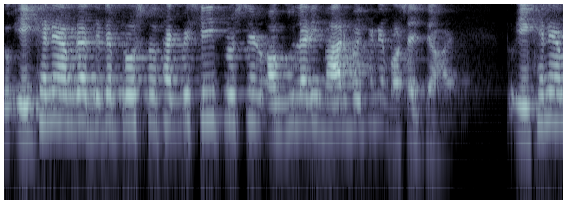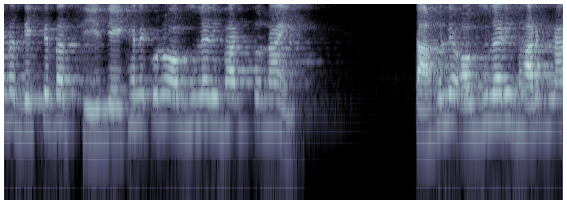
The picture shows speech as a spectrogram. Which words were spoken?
তো এইখানে আমরা যেটা প্রশ্ন থাকবে, সেই প্রশ্নের অক্সুলারি ভার্ব এখানে বসাইতে হয়। তো এখানে আমরা দেখতে পাচ্ছি যে এখানে কোনো অক্সুলারি ভার্ব তো নাই। তাহলে অক্সুলারি ভার্ব না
